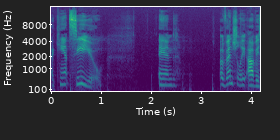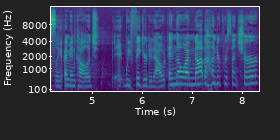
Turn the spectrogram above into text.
I can't see you. And eventually, obviously, I'm in college. It, we figured it out. And though I'm not 100% sure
